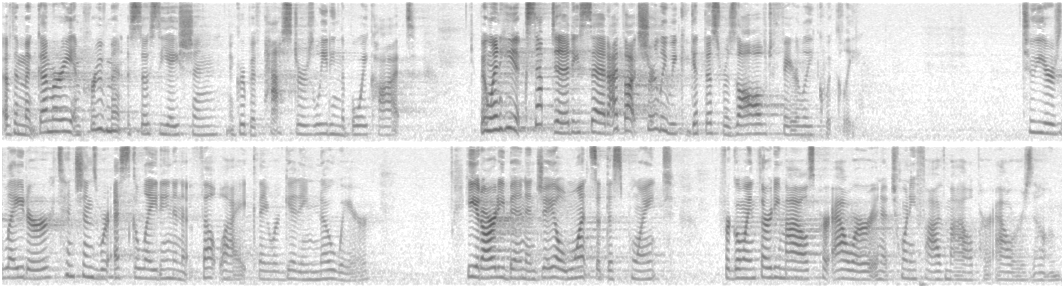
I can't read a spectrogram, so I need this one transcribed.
of the Montgomery Improvement Association, a group of pastors leading the boycott. But when he accepted, he said, I thought surely we could get this resolved fairly quickly. Two years later, tensions were escalating and it felt like they were getting nowhere. He had already been in jail once at this point for going 30 miles per hour in a 25 mile per hour zone.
